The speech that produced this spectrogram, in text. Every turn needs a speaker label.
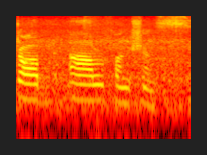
Speaker 1: stopped all functions.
